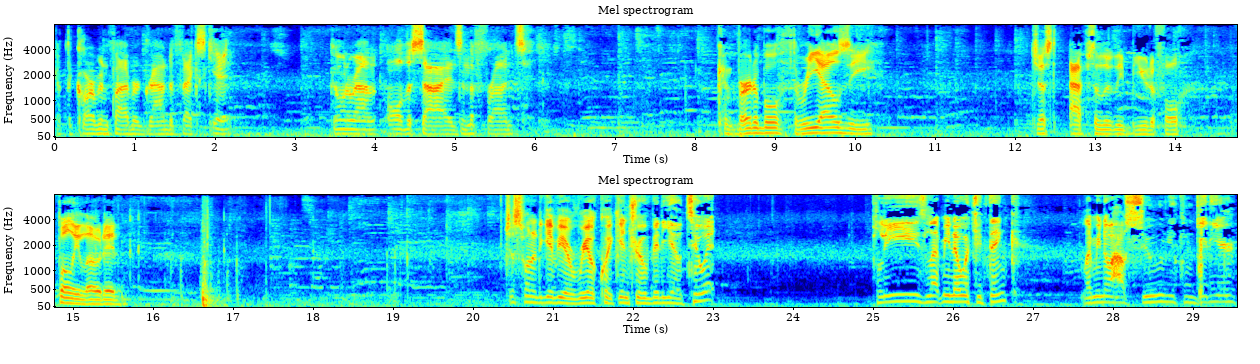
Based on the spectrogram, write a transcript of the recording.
Got the carbon fiber ground effects kit going around all the sides and the front. Convertible 3LZ. Just absolutely beautiful. Fully loaded. Just wanted to give you a real quick intro video to it. Please let me know what you think. Let me know how soon you can get here.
